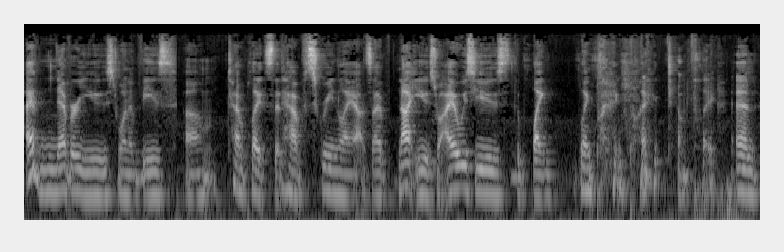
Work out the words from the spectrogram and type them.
I have never used one of these um, templates that have screen layouts. I've not used one. I always use the blank blank blank blank template. And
